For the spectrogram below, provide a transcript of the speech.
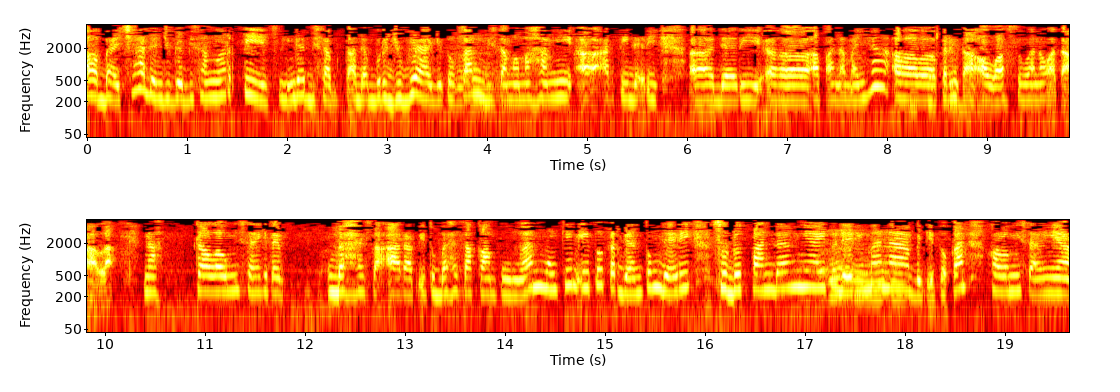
eh, baca dan juga bisa ngerti sehingga bisa bertadabbur juga gitu kan, bisa memahami eh, arti dari eh, dari eh, apa namanya eh, perintah Allah Subhanahu Wa Taala. Nah kalau misalnya kita bahasa Arab itu bahasa kampungan mungkin itu tergantung dari sudut pandangnya itu dari mana begitu kan? Kalau misalnya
